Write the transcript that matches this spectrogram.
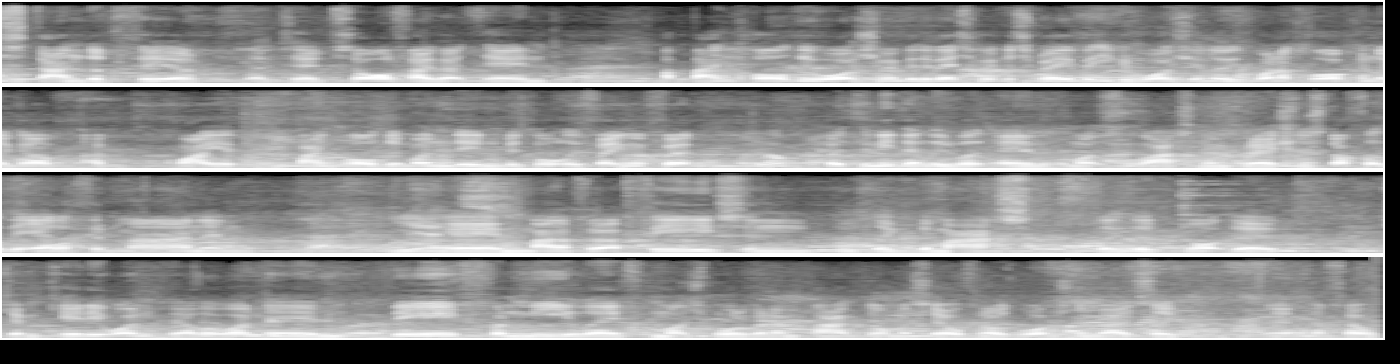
standard fare, like I said, solid five out of ten. A bank holiday watch, maybe the best way to describe it. You could watch it at like one o'clock and like a, a quiet bank holiday Monday and be totally fine with it. Yep. But to me, didn't leave uh, much lasting impression. Stuff like the Elephant Man and Yes. um, Man Without a Face and like the Mask, like the, not the Jim Carrey one, the other one. Um, they for me left much more of an impact on myself when I was watching them as like in a film,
